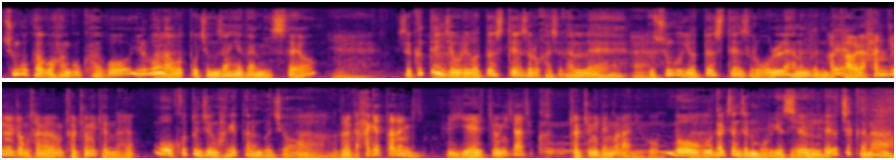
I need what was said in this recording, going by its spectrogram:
중국하고 한국하고 일본하고 아. 또 정상회담이 있어요. 예. 그래서 그때 이제 아. 우리가 어떤 스탠스로 가져갈래, 예. 또 중국이 어떤 스탠스로 올래 하는 건데. 아, 가을에 한중일 정상회담은 결정이 됐나요? 뭐 그것도 지금 하겠다는 거죠. 아, 그러니까 하겠다는 그 예정이지 아직 결정이 된 건 아니고. 뭐 아. 날짜는 저는 모르겠어요. 예. 근데 어쨌거나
